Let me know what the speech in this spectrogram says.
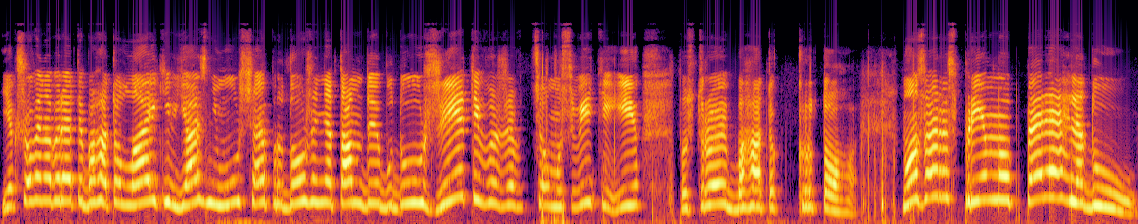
Якщо ви наберете багато лайків, я зніму ще продовження там, де буду жити вже в цьому світі і построю багато крутого. Ну а зараз приємного перегляду.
